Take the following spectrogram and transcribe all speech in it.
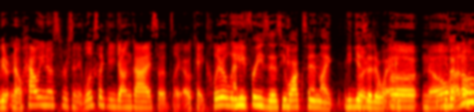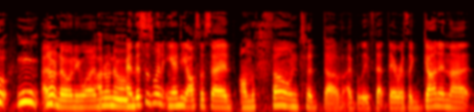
We don't know how he knows the person. He looks like a young guy, so it's like okay, clearly And he freezes. He walks in like he gives like, it away. Uh, no, like, I don't. "Oh, mm, I don't know anyone. I don't know him. And this is when Andy also said on the phone to Dov, I believe, that there was a gun in that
